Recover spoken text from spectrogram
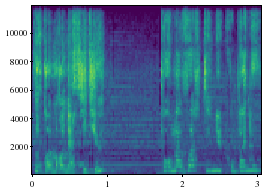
Pourquoi me remercies-tu? Pour m'avoir tenu compagnie.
